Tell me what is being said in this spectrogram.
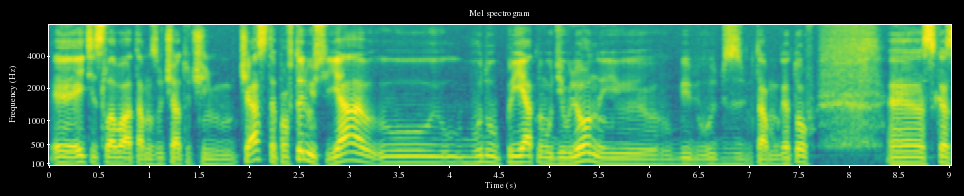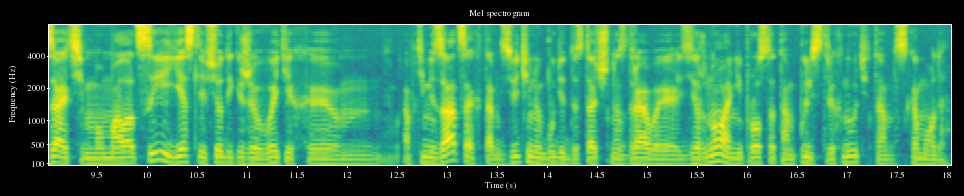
э, эти слова там звучат очень часто. Повторюсь, я буду приятно удивлен и э, там готов э, сказать молодцы, если все-таки же в этих э, оптимизациях там действительно будет достаточно здравое зерно, а не просто там пыль стряхнуть там с комода.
